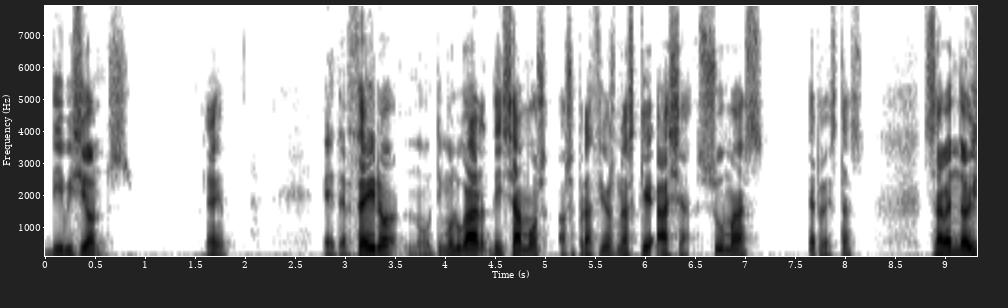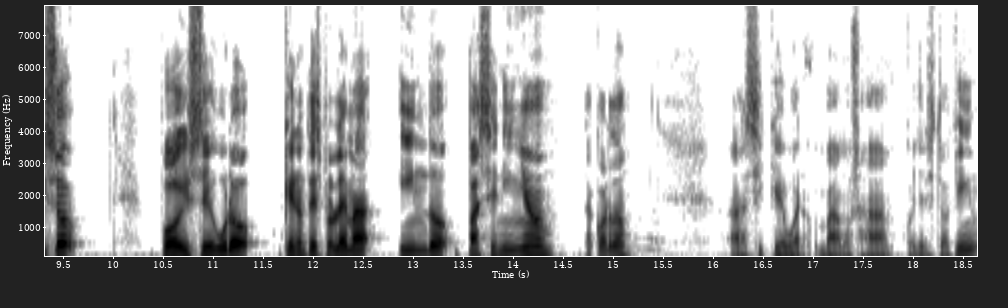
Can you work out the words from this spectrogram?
divisións. Eh? E terceiro, no último lugar, deixamos as operacións nas que haxa sumas e restas. Sabendo iso, pois seguro que non tes problema indo pase niño, de acordo? Así que, bueno, vamos a coller isto aquí.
